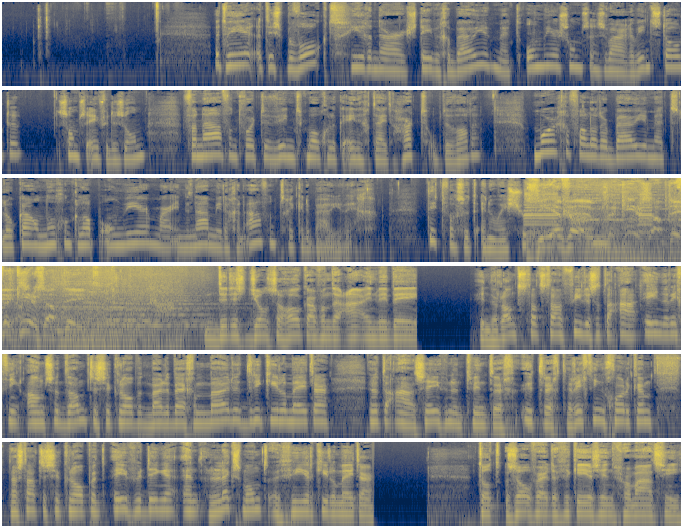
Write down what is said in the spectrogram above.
Het weer, het is bewolkt, hier en daar stevige buien met onweer soms en zware windstoten. Soms even de zon. Vanavond wordt de wind mogelijk enige tijd hard op de Wadden. Morgen vallen er buien met lokaal nog een klap onweer, maar in de namiddag en avond trekken de buien weg. Dit was het NOS Show. ZFM, verkeersupdate. verkeersupdate. Dit is John Sohoka van de ANWB. In de Randstad staan files op de A1 richting Amsterdam tussen knooppunt Muidenberg en Muiden 3 kilometer. En op de A27 Utrecht richting Gorkum. Daar staat tussen knooppunt Everdingen en Lexmond 4 kilometer. Tot zover de verkeersinformatie.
